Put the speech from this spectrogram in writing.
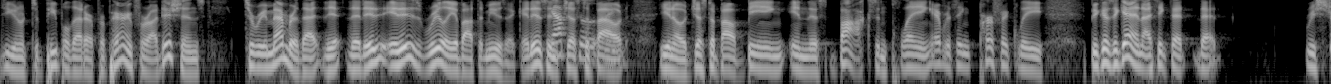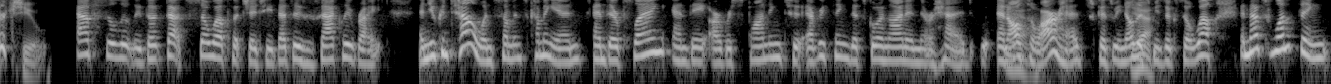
you know to people that are preparing for auditions to remember that that it, it is really about the music. It isn't just about you know just about being in this box and playing everything perfectly because again i think that that restricts you Absolutely. That, that's so well put, JT. That's exactly right. And you can tell when someone's coming in and they're playing and they are responding to everything that's going on in their head and Yeah. also our heads because we know Yeah. this music so well. And that's one thing,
